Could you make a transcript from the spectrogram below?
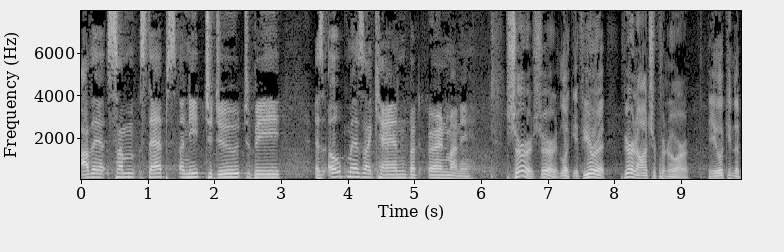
Are there some steps I need to do to be as open as I can, but earn money? Sure, sure. Look, if you're a if you're an entrepreneur and you're looking to,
